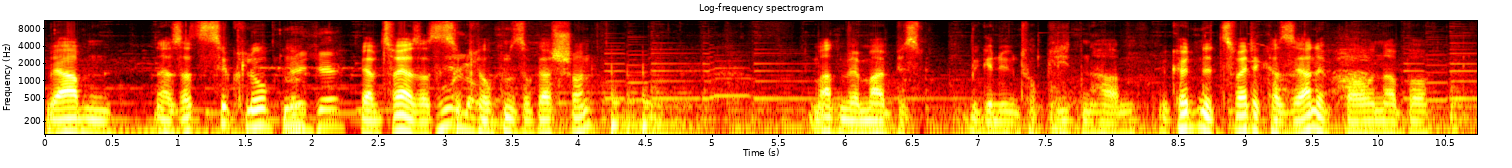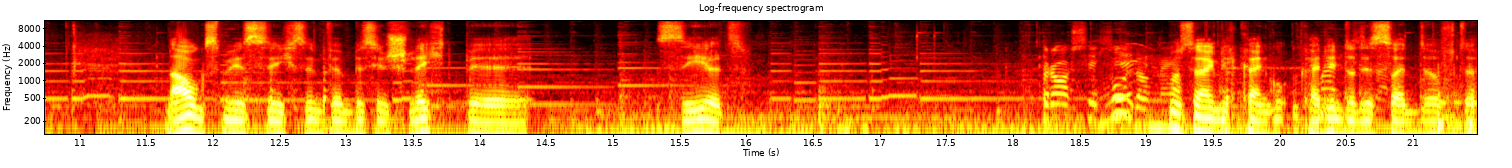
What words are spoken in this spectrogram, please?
Wir haben Ersatzzyklopen. Wir haben zwei Ersatzzyklopen sogar schon. Warten wir mal, bis wir genügend Hopliten haben. Wir könnten eine zweite Kaserne bauen, aber nahrungsmäßig sind wir ein bisschen schlecht beseelt. Was ja eigentlich kein, kein Hindernis sein dürfte.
